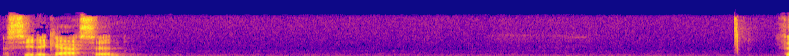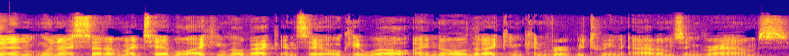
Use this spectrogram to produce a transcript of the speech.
acetic acid, then when I set up my table, I can go back and say, okay, well, I know that I can convert between atoms and grams,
